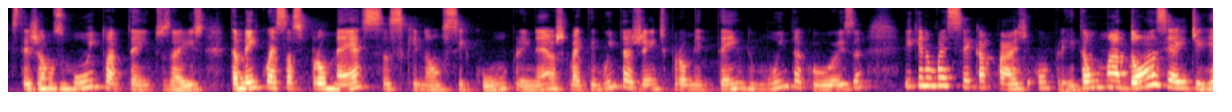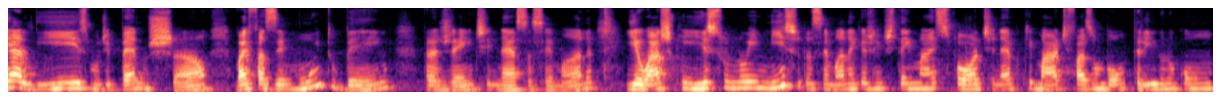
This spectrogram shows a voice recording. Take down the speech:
estejamos muito atentos a isso. Também com essas promessas que não se cumprem, né? Acho que vai ter muita gente prometendo muita coisa e que não vai ser capaz de cumprir. Então, uma dose aí de realismo, de pé no chão, vai fazer muito bem para gente nessa semana. E eu acho que isso no início da semana é que a gente tem mais forte, né? Porque Marte faz um bom trígono com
